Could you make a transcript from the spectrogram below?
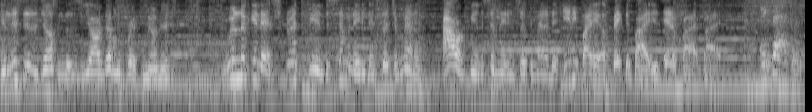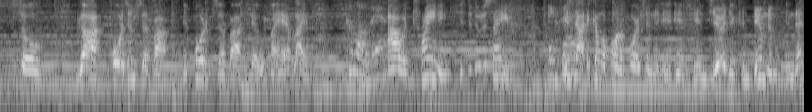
and this is a Johnson, this is y'all definitely pray for me on this. We're looking at strength being disseminated in such a manner, power being disseminated in such a manner that anybody affected by it is edified by it. Exactly. So God pours himself out and poured himself out that we might have life. Come on, man. Our training is to do the same. Exactly. It's not to come upon a person and, and, and judge and condemn them. And that,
